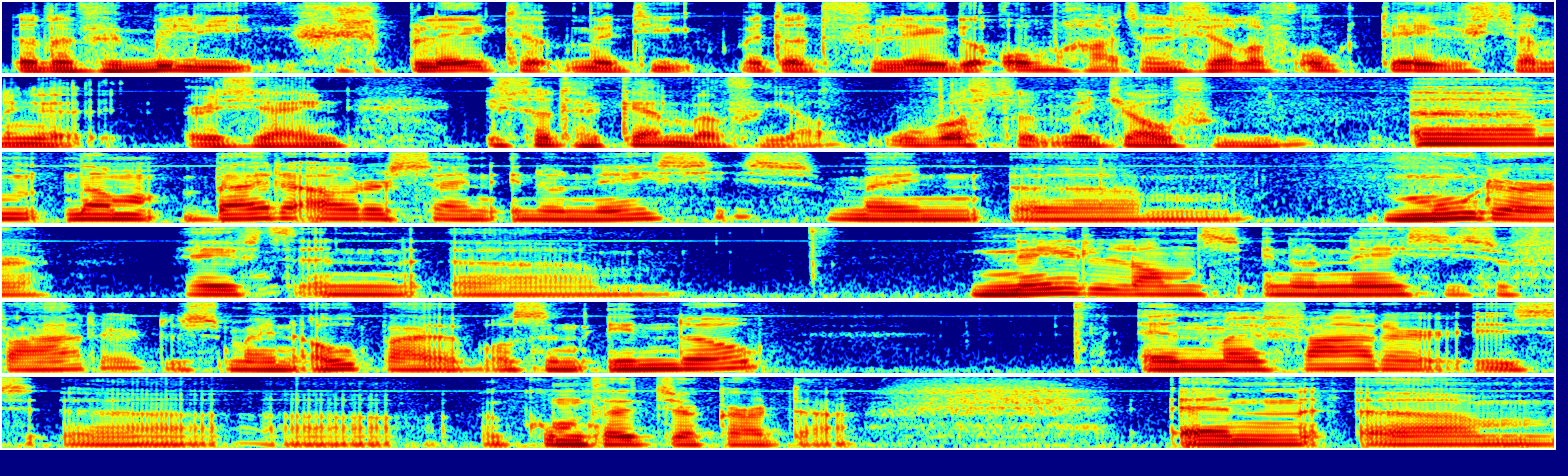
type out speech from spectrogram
dat een familie gespleten met, die, met dat verleden omgaat... en zelf ook tegenstellingen er zijn, is dat herkenbaar voor jou? Hoe was dat met jouw familie? Um, nou, beide ouders zijn Indonesisch. Mijn um, moeder heeft een... Um, Nederlands-Indonesische vader. Dus mijn opa was een Indo. En mijn vader is, uh, uh, komt uit Jakarta. En um,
